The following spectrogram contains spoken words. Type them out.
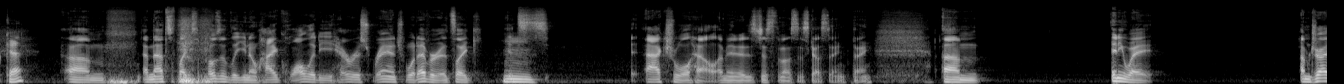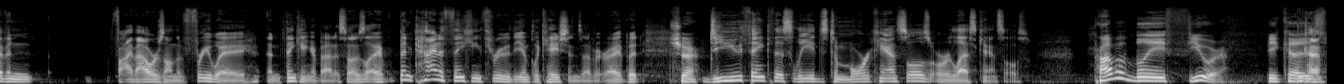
Okay. Um, and that's like supposedly you know high quality Harris Ranch, whatever. It's like it's actual hell. I mean, it's just the most disgusting thing. Um. Anyway, I'm driving five hours on the freeway and thinking about it. So I was like, I've been kind of thinking through the implications of it, right? But Sure. do you think this leads to more cancels or less cancels? Probably fewer because Okay.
